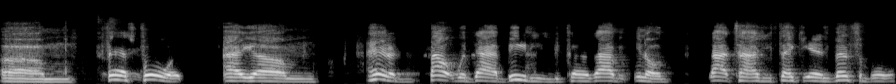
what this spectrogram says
Um, fast forward, I um, I had a bout with diabetes because I, you know, a lot of times you think you're invincible,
